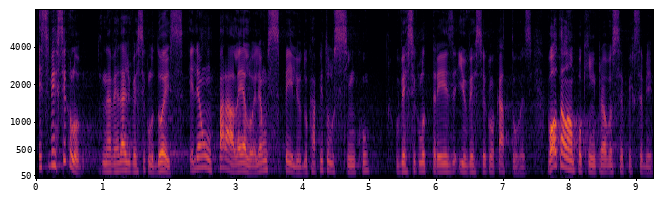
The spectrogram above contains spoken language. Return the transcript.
Esse versículo, na verdade, o versículo 2, ele é um paralelo, ele é um espelho do capítulo 5, o versículo 13 e o versículo 14. Volta lá um pouquinho para você perceber.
